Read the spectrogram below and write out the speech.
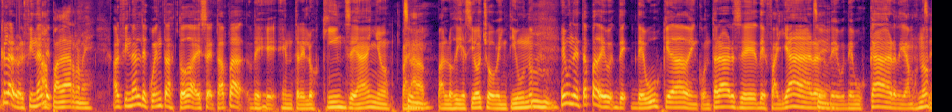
Claro, al final, de, apagarme. al final de cuentas, toda esa etapa de entre los 15 años para, Sí. para los 18 o 21 Ujú. es una etapa de, de- de búsqueda, de encontrarse, de fallar, Sí. de buscar, digamos, ¿no? Sí.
